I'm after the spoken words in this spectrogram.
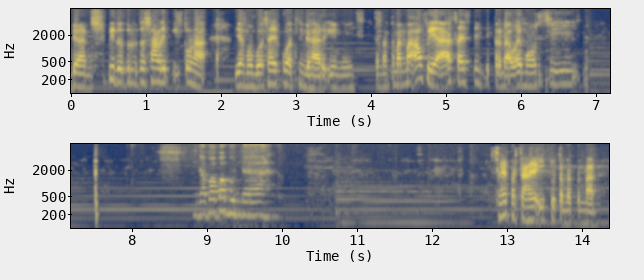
dan spiritual tersalib itulah yang membuat saya kuat hingga hari ini teman-teman maaf ya saya sedikit terbawa emosi nggak apa-apa bunda saya percaya itu teman-teman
